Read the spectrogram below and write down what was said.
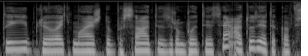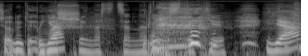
ти блядь, маєш дописати, зробити це. А тут я така, все, ну Ти типу, я, машина сценаристики. я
